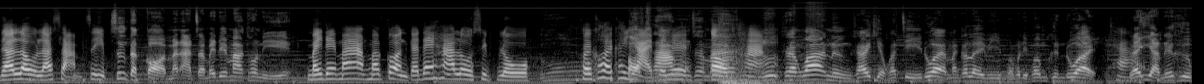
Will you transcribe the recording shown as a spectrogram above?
แล้วโลละ ซึ่งแต่ก่อนมันอาจจะไม่ได้มากเท่านี้30 ไม่ได้มากเมื่อก่อนก็ได้ 5 โล 10 โล ค่อยๆ ขยายไปเลยต่ต่ออคครั้รั้งงแสดงว่าหนึ่งใช้เขียวขจีด้วย มันก็เลยมีผลผลิตเพิ่มขึ้นด้วยใช่และอีกอย่างหนึงก็คือ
